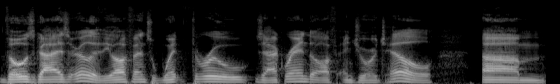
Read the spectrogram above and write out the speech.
those guys earlier. The offense went through Zach Randolph and George Hill, um,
